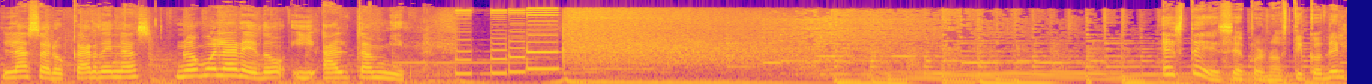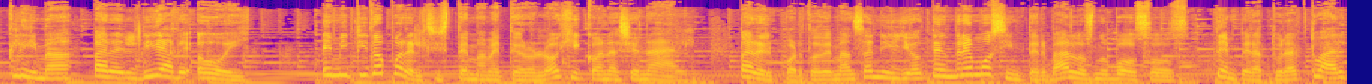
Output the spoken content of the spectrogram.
Lázaro Cárdenas, Nuevo Laredo y Altamira. Este es el pronóstico del clima para el día de hoy emitido por el Sistema Meteorológico Nacional. Para el puerto de Manzanillo tendremos intervalos nubosos. Temperatura actual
